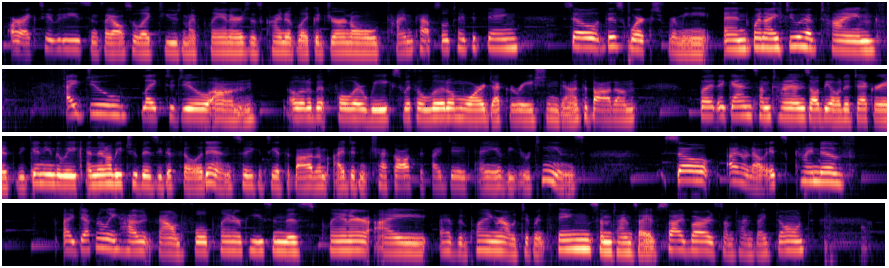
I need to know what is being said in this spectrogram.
our activities since I also like to use my planners as kind of like a journal time capsule type of thing. So this works for me. And when I do have time, I do like to do um, a little bit fuller weeks with a little more decoration down at the bottom. But again, sometimes I'll be able to decorate at the beginning of the week and then I'll be too busy to fill it in. So you can see at the bottom, I didn't check off if I did any of these routines. So, I don't know, it's kind of, I definitely haven't found full planner piece in this planner. I have been playing around with different things. Sometimes I have sidebars, sometimes I don't.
